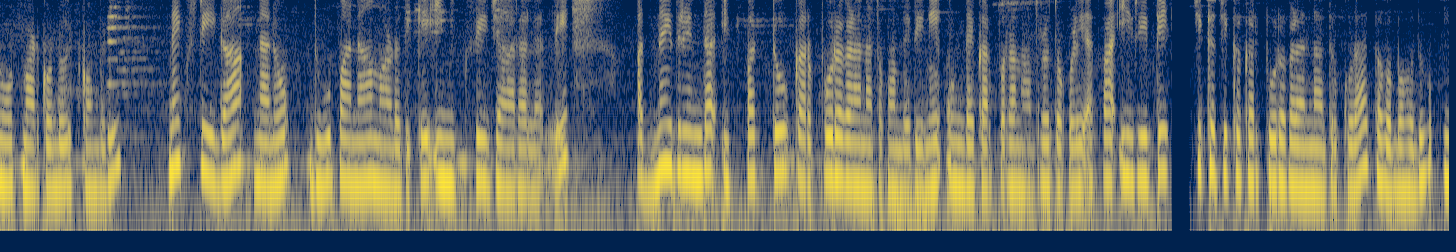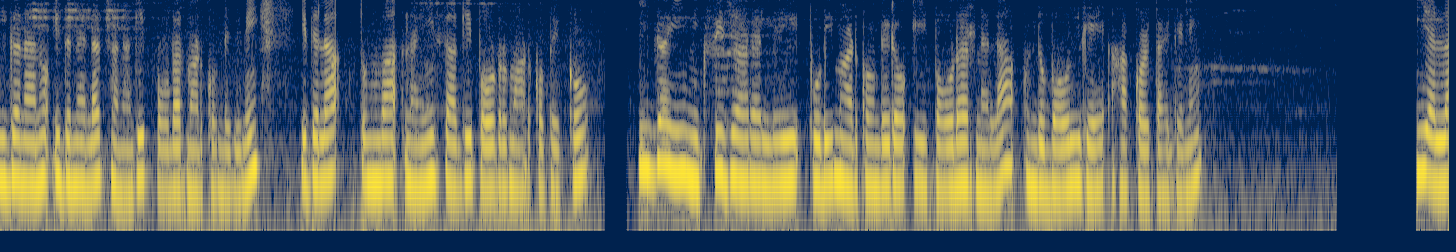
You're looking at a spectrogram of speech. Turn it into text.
ನೋಟ್ ಮಾಡಿಕೊಂಡು ಇಟ್ಕೊಂಬಿಡಿ. ನೆಕ್ಸ್ಟ್ ಈಗ ನಾನು ಧೂಪನ ಮಾಡೋದಕ್ಕೆ ಈ ಮಿಕ್ಸಿ ಜಾರಲ್ಲಿ ಹದಿನೈದರಿಂದ ಇಪ್ಪತ್ತು ಕರ್ಪೂರಗಳನ್ನು ತಗೊಂಡಿದ್ದೀನಿ. ಉಂಡೆ ಕರ್ಪೂರನಾದರೂ ತಗೊಳ್ಳಿ ಅಥವಾ ಈ ರೀತಿ ಚಿಕ್ಕ ಚಿಕ್ಕ ಕರ್ಪೂರಗಳನ್ನಾದರೂ ಕೂಡ ತಗೋಬಹುದು. ಈಗ ನಾನು ಇದನ್ನೆಲ್ಲ ಚೆನ್ನಾಗಿ ಪೌಡರ್ ಮಾಡ್ಕೊಂಡಿದ್ದೀನಿ. ಇದೆಲ್ಲ ತುಂಬ ನೈಸಾಗಿ ಪೌಡರ್ ಮಾಡ್ಕೋಬೇಕು. ಈಗ ಈ ಮಿಕ್ಸಿ ಜಾರಲ್ಲಿ ಪುಡಿ ಮಾಡ್ಕೊಂಡಿರೋ ಈ ಪೌಡರ್ನೆಲ್ಲ ಒಂದು ಬೌಲ್ಗೆ ಹಾಕ್ಕೊಳ್ತಾ ಇದ್ದೀನಿ. ಈ ಎಲ್ಲ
